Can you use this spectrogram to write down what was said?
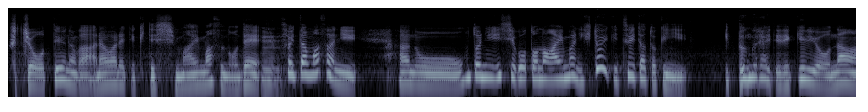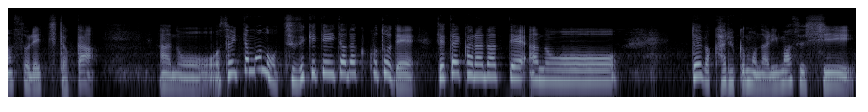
不調っていうのが現れてきてしまいますので、うん。そういったまさにあの本当に仕事の合間に一息ついた時に1分ぐらいでできるようなストレッチとかあのそういったものを続けていただくことで絶対体ってあの例えば軽くもなりますし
